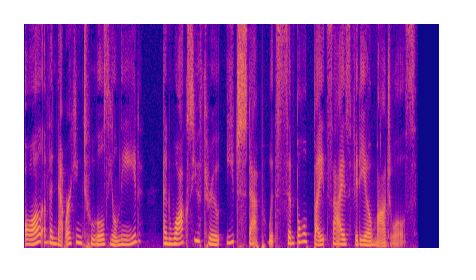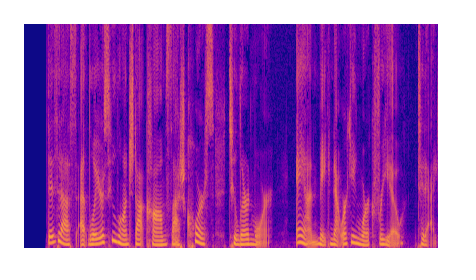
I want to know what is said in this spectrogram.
all of the networking tools you'll need, and walks you through each step with simple bite sized video modules. Visit us at lawyerswholaunch.com slash course to learn more and make networking work for you today.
